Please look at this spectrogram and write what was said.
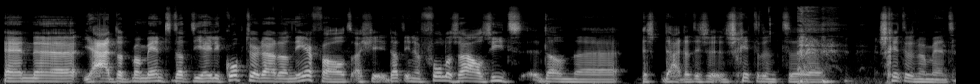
En ja, dat moment dat die helikopter daar dan neervalt, als je dat in een volle zaal ziet, dan is ja, dat is een schitterend, schitterend moment.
